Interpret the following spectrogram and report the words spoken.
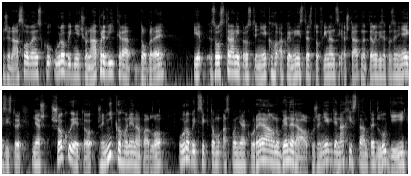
že na Slovensku urobiť niečo na prvýkrát dobre je zo strany proste niekoho, ako je ministerstvo financí a štátna televízia, v podstate neexistuje. Mňa šokuje to, že nikoho nenapadlo, urobiť si k tomu aspoň nejakú reálnu generálku, že niekde nachystám 5 ľudí,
